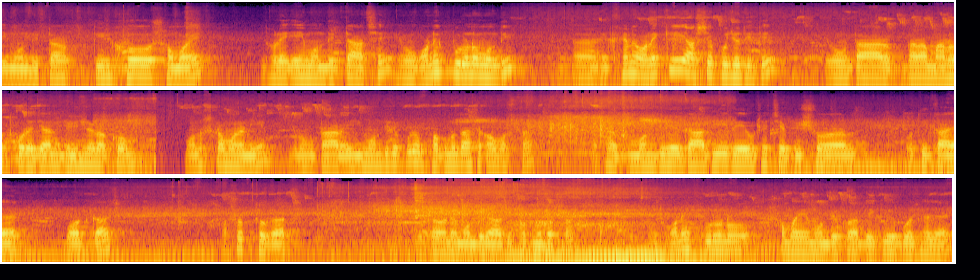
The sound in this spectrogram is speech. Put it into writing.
এই মন্দিরটা দীর্ঘ সময় ধরে এই মন্দিরটা আছে এবং অনেক পুরনো মন্দির। এখানে অনেকেই আসে পুজো দিতে এবং তার, তারা মানত করে যান বিভিন্ন রকম মনস্কামনা নিয়ে এবং তার এই মন্দিরে পুরো ভগ্নদাস অবস্থা। অর্থাৎ মন্দিরের গা দিয়ে বেয়ে উঠেছে বিশাল অতিকায় এক বট গাছ অশ্বত্থ গাছ যে কারণে মন্দিরে আজ ভগ্নদশা। অনেক পুরনো সময়ে মন্দির করা দেখলেই বোঝা যায়।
